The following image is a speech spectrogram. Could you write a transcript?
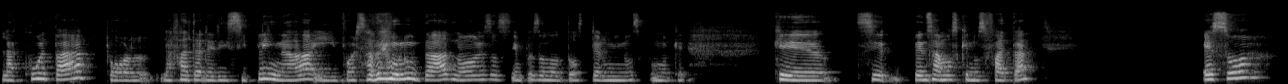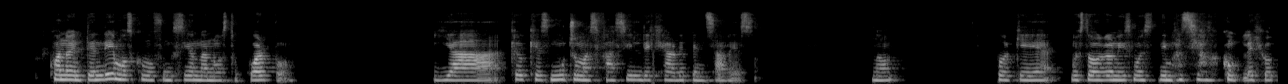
la culpa por la falta de disciplina y fuerza de voluntad, ¿no? Esos siempre son los dos términos como que, que si pensamos que nos falta. Eso, cuando entendemos cómo funciona nuestro cuerpo, ya creo que es mucho más fácil dejar de pensar eso, ¿no? Porque nuestro organismo es demasiado complejo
